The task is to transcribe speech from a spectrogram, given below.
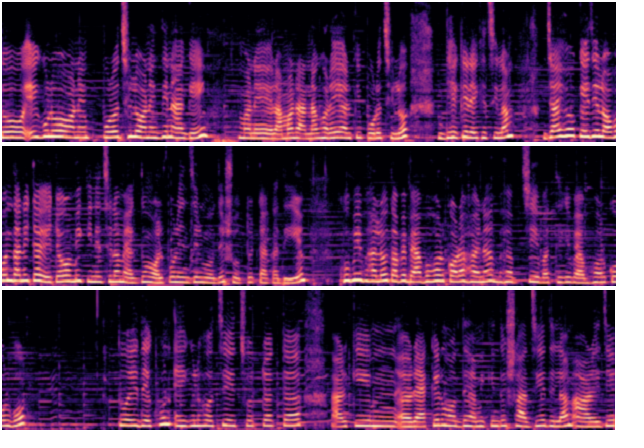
তো এগুলো অনেক পড়েছিল অনেক দিন আগেই। মানে আমার রান্নাঘরেই আর কি পড়েছিল, ঢেকে রেখেছিলাম। যাই হোক, এই যে লবণদানিটা এটাও আমি কিনেছিলাম একদম অল্প রেঞ্জের মধ্যে, সত্তর টাকা দিয়ে। খুবই ভালো, তবে ব্যবহার করা হয় না। ভাবছি এবার থেকে ব্যবহার করব। তো এই দেখুন, এইগুলো হচ্ছে এই ছোট্ট একটা আর কি র্যাকের মধ্যে আমি কিন্তু সাজিয়ে দিলাম। আর এই যে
